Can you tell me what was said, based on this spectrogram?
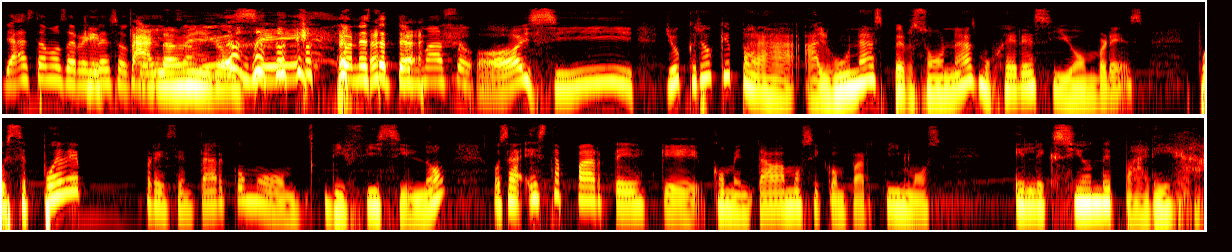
Ya estamos de regreso. ¿Qué tal, amigos? Sí, con este temazo. Ay, sí. Yo creo que para algunas personas, mujeres y hombres, pues se puede presentar como difícil, ¿no? O sea, esta parte que comentábamos y compartimos, elección de pareja,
